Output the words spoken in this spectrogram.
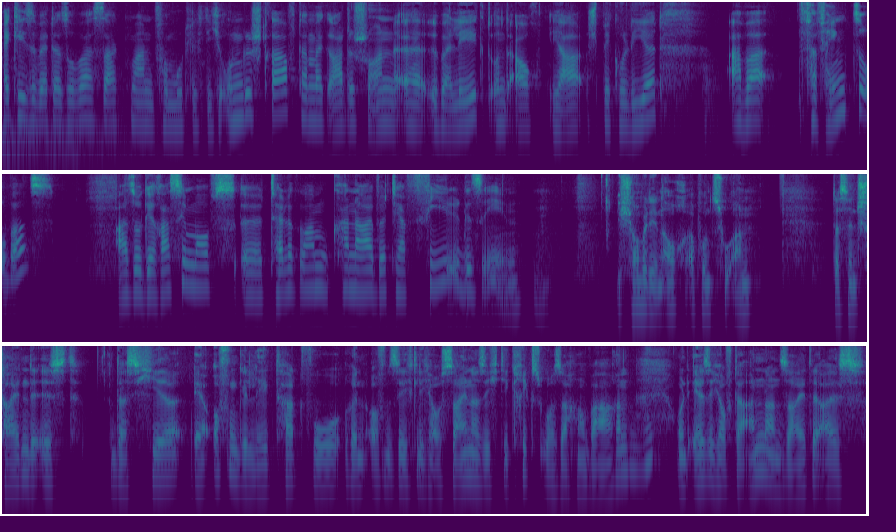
Herr Kiesewetter, sowas sagt man vermutlich nicht ungestraft, haben wir gerade schon äh, überlegt und auch ja, spekuliert. Aber verfängt sowas? Also Gerasimovs äh, Telegram-Kanal wird ja viel gesehen. Ich schaue mir den auch ab und zu an. Das Entscheidende ist, dass hier er offengelegt hat, worin offensichtlich aus seiner Sicht die Kriegsursachen waren mhm. und er sich auf der anderen Seite als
